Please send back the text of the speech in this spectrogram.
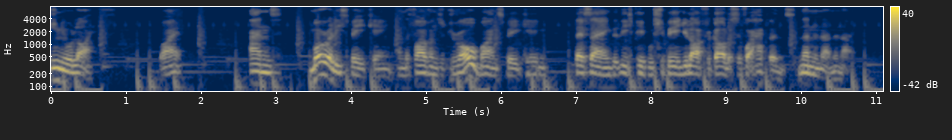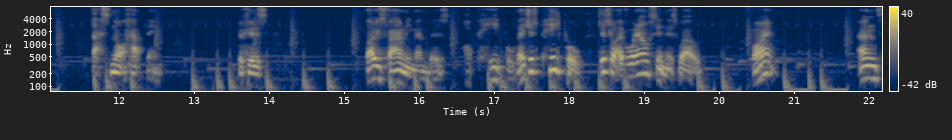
in your life, right? And morally speaking, and the 500 year old mind speaking, they're saying that these people should be in your life regardless of what happens. No, no, no, no, no. That's not happening. Because those family members are people. They're just people, just like everyone else in this world, right? And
